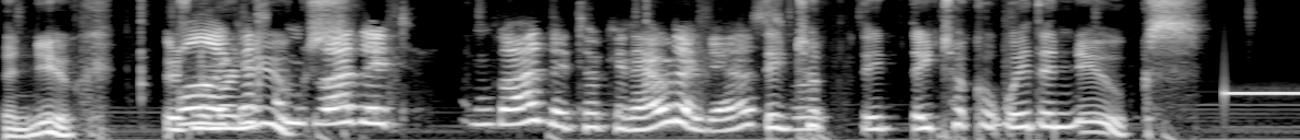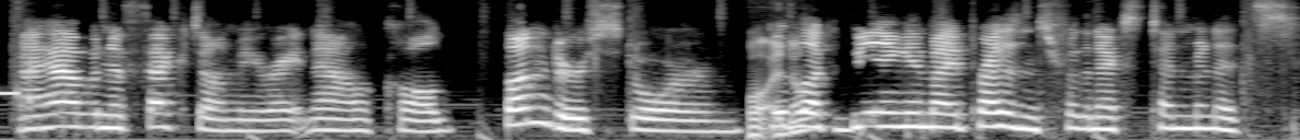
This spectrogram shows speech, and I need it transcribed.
The nuke. There's well, no I guess I'm glad they. I'm glad they took it out. I guess They but took they, they took away the nukes. I have an effect on me right now called thunderstorm. Well, Good luck being in my presence for the next ten minutes.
